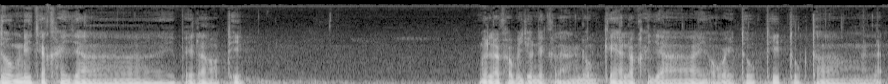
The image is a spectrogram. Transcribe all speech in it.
ดวงนี้จะขยายไปรอบทิศ มื่อเราเข้าไปอยู่ในกลางดวงแก้วแล้วขยายออกไปทุกทิศทุกทางนั่นแหละ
